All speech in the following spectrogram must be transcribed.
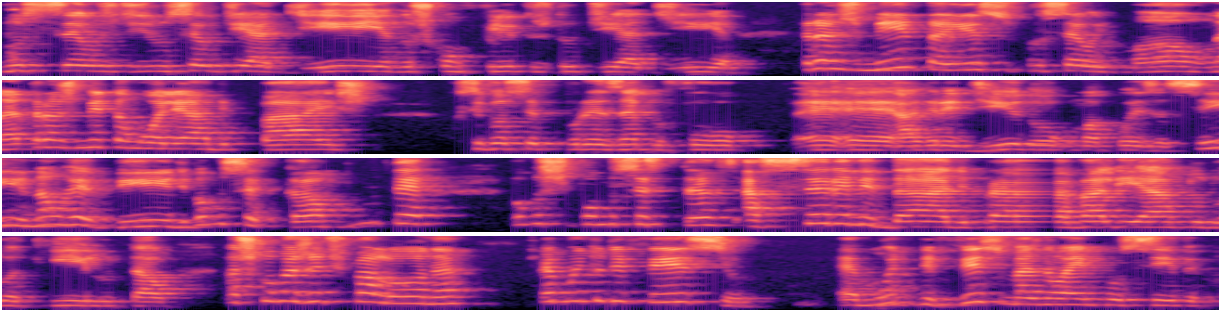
nos seus, no seu dia a dia, nos conflitos do dia a dia. Transmita isso para o seu irmão, né? Transmita um olhar de paz. Se você, por exemplo, for é, é, agredido ou alguma coisa assim, não revide, vamos ser calmos, vamos ter, vamos, vamos ter a serenidade para avaliar tudo aquilo e tal. Mas como a gente falou, né? É muito difícil. É muito difícil, mas não é impossível.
